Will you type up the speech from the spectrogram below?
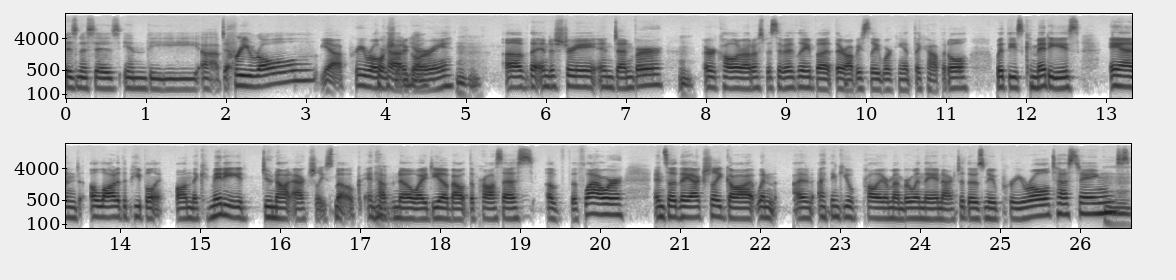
businesses in the uh, pre-roll. yeah, pre-roll Portion, yeah. category of the industry in Denver or Colorado specifically, but they're obviously working at the Capitol with these committees. And a lot of the people on the committee do not actually smoke and have no idea about the process of the flower. And so they actually got when I, I think you'll probably remember when they enacted those new pre-roll testings,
